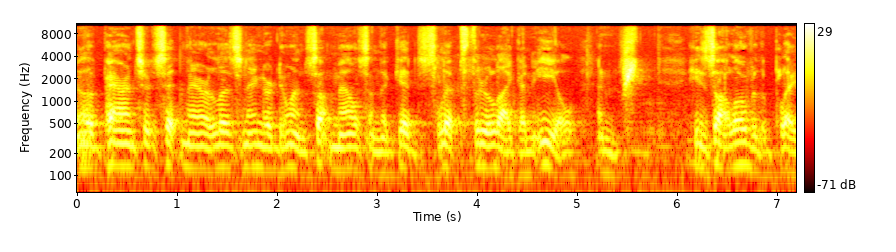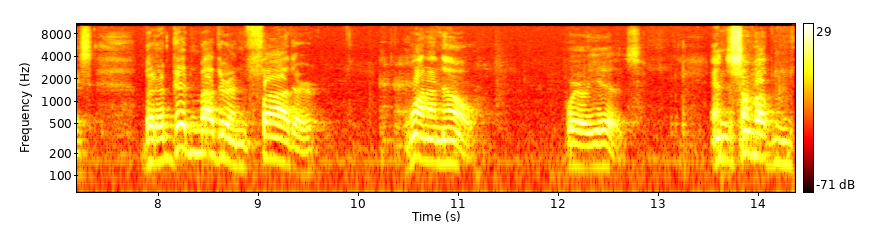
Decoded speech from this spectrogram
you know, the parents are sitting there listening or doing something else, and the kid slips through like an eel, and he's all over the place. But a good mother and father want to know where he is. And some of them,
